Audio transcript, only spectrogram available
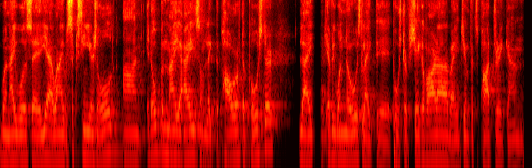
when I was, uh, yeah, when I was 16 years old, and it opened my eyes on like the power of the poster. Like everyone knows, like the poster of Che Guevara by Jim Fitzpatrick, and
